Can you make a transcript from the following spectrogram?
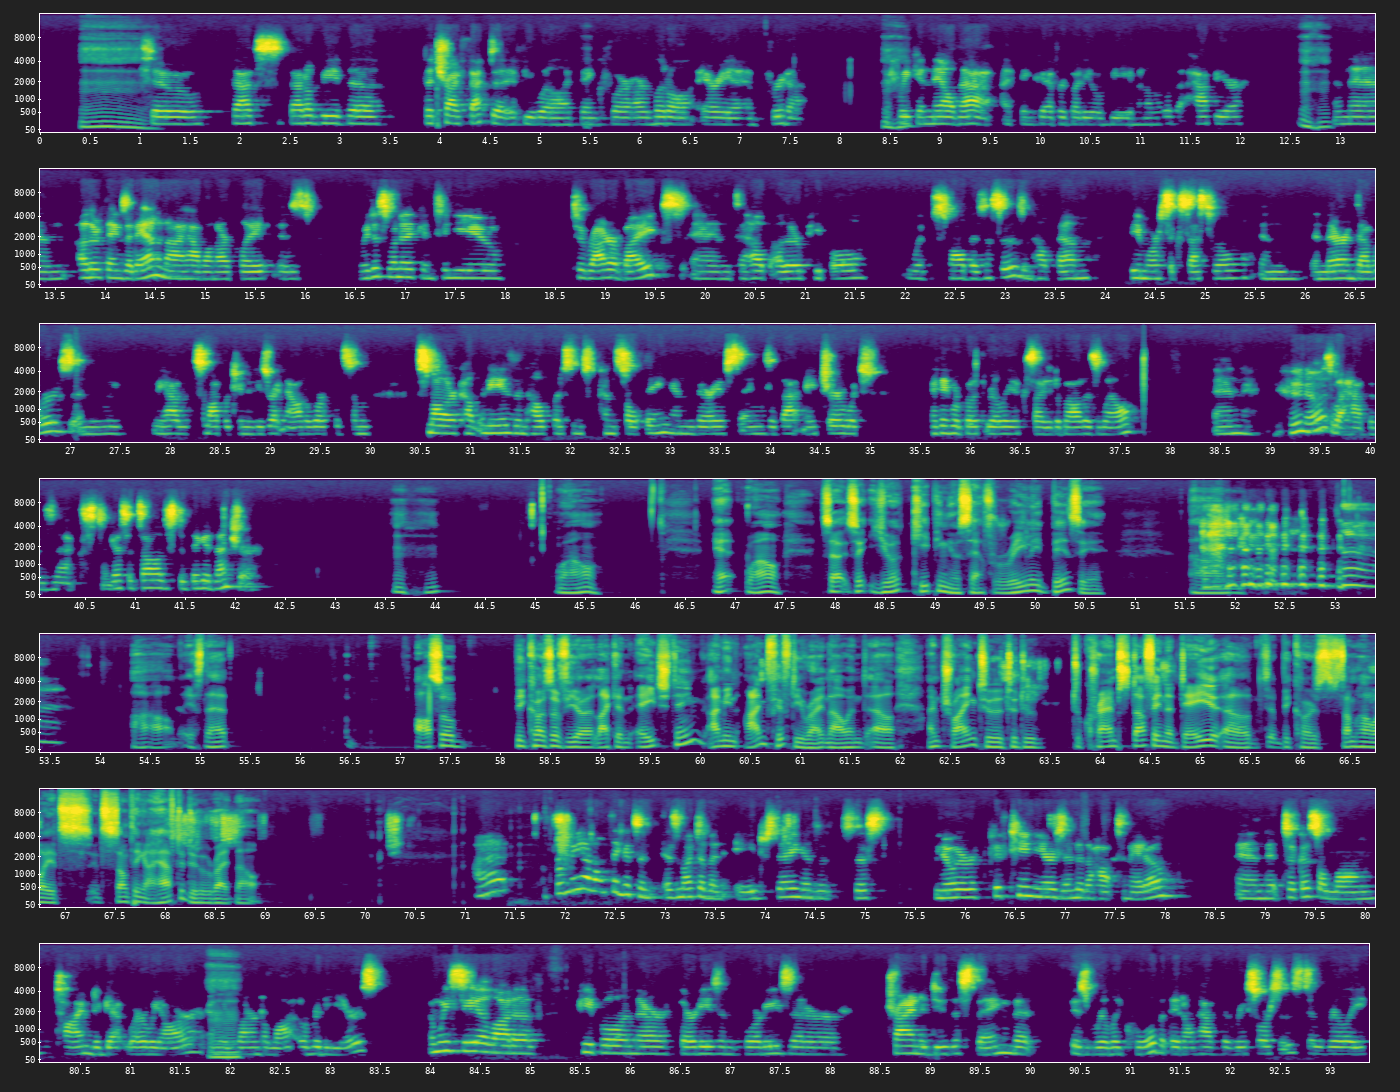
Mm. So that's that'll be the the trifecta, if you will. I think for our little area in Fruita. If we can nail that, I think everybody will be even a little bit happier. Mhm. And then other things that Anne and I have on our plate is we just want to continue to ride our bikes and to help other people with small businesses and help them be more successful in in their endeavors. And we we have some opportunities right now to work with some smaller companies and help with some consulting and various things of that nature, which I think we're both really excited about as well. And who knows what happens next? I guess it's all just a big adventure. Mm-hmm. Wow. Yeah, wow. So, so you're keeping yourself really busy. Um, um, is that also because of your like an age thing? I mean, I'm 50 right now, and uh, I'm trying to to do to cram stuff in a day uh, because somehow it's it's something I have to do right now. I, for me, I don't think it's an, as much of an age thing as it's this. You know, we were 15 years into the hot tomato, and it took us a long time to get where we are, and we've learned a lot over the years. And we see a lot of people in their 30s and 40s that are trying to do this thing that is really cool, but they don't have the resources to really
